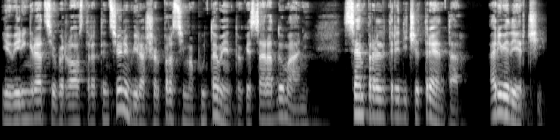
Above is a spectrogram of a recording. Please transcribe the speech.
Io vi ringrazio per la vostra attenzione e vi lascio al prossimo appuntamento che sarà domani, sempre alle 13.30. Arrivederci.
